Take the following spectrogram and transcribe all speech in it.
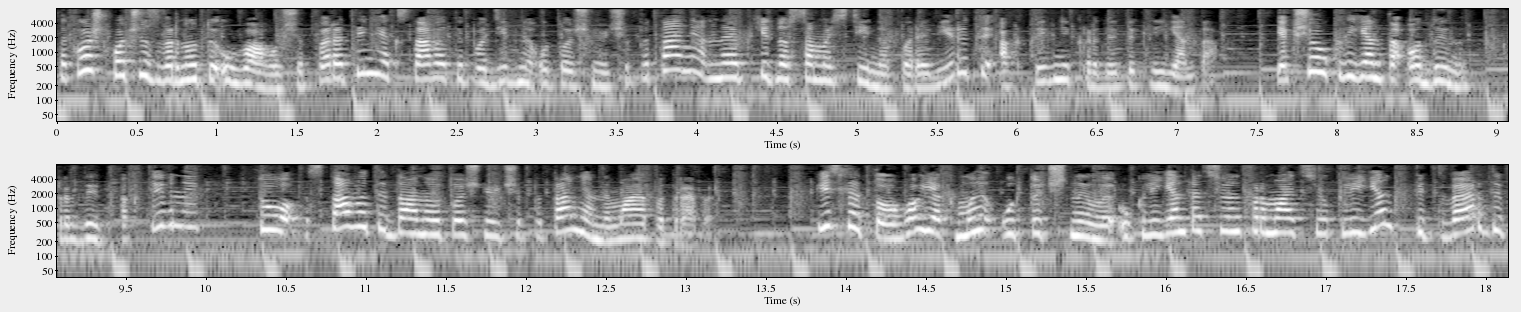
Також хочу звернути увагу, що перед тим як ставити подібне уточнююче питання, необхідно самостійно перевірити активні кредити клієнта. Якщо у клієнта один кредит активний, то ставити дане уточнююче питання немає потреби. Після того, як ми уточнили у клієнта цю інформацію, клієнт підтвердив,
